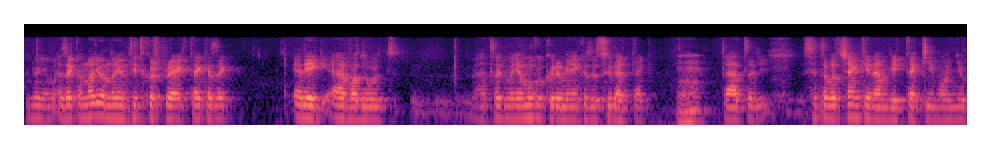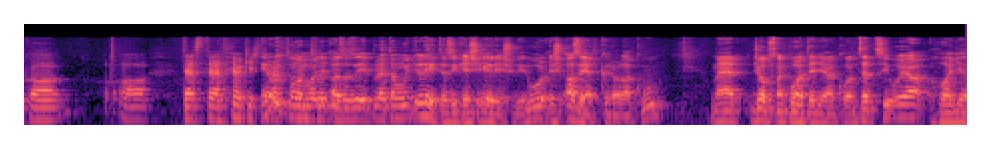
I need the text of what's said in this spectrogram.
hogy mondjam, ezek a nagyon-nagyon titkos projektek, ezek elég elvadult, hát hogy mondjam, munkakörülmények között születtek. Uh-huh. Tehát, hogy szerintem ott senki nem vitte ki mondjuk a, a tesztelni a kis Én úgy tudom, hogy az az épület amúgy létezik és él és virul, és azért kör alakú, mert Jobsnak volt egy olyan koncepciója, hogy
